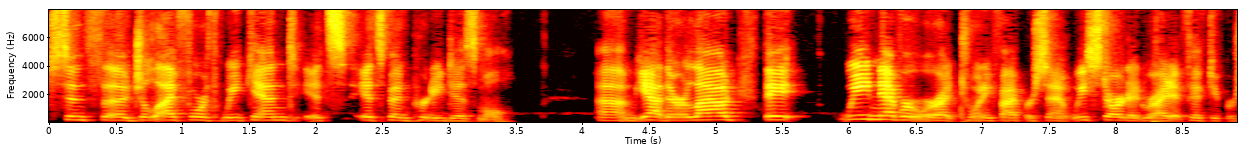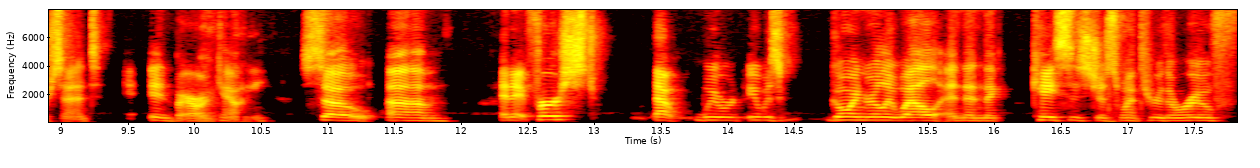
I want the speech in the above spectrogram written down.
since the July Fourth weekend, it's it's been pretty dismal. Um, yeah, they're allowed. They we never were at twenty five percent. We started right at fifty percent in Broward County. So um, and at first that we were it was going really well, and then the cases just went through the roof.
